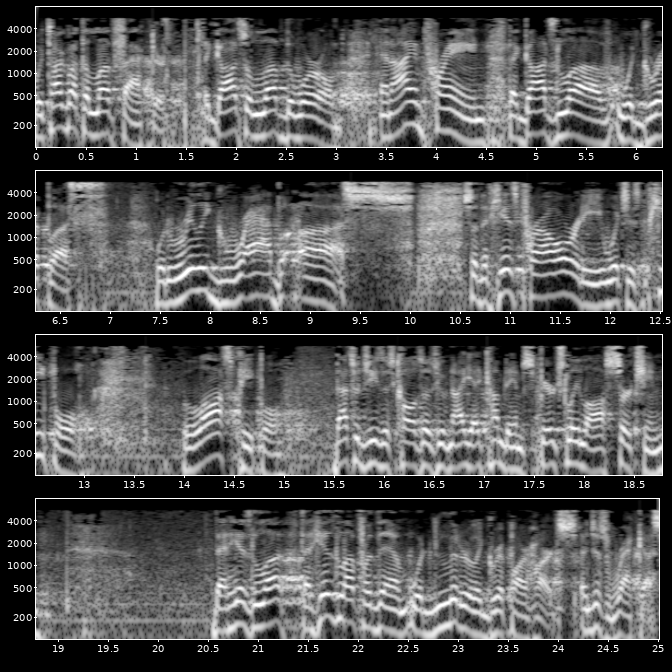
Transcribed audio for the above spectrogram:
We talk about the love factor, that God so loved the world. And I am praying that God's love would grip us, would really grab us, so that His priority, which is people, lost people, that's what Jesus calls those who have not yet come to Him, spiritually lost, searching. That His love, that His love for them would literally grip our hearts and just wreck us.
